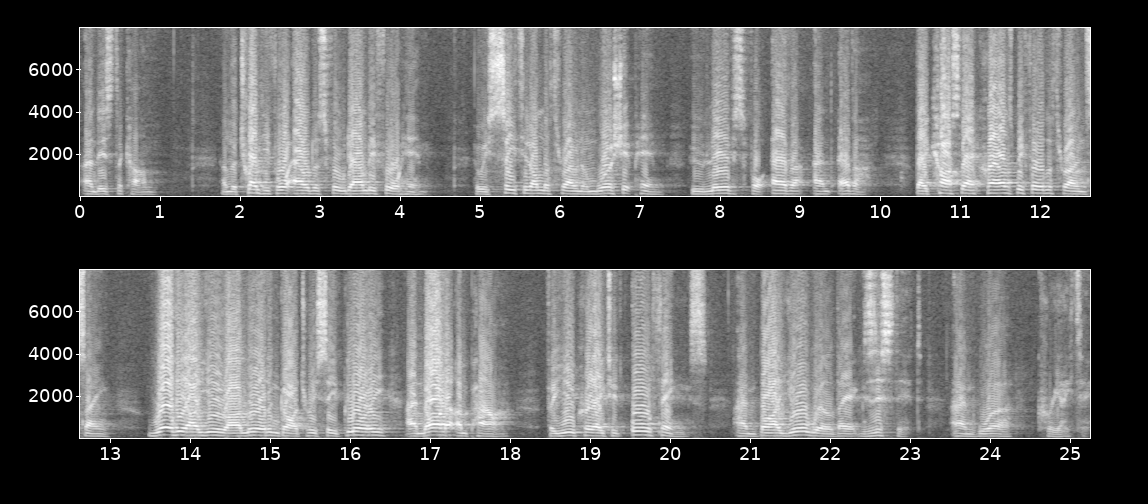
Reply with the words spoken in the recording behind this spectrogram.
and is to come. And the 24 elders fall down before him who is seated on the throne and worship him who lives forever and ever. They cast their crowns before the throne saying, Worthy are you, our Lord and God, to receive glory and honor and power. For you created all things, and by your will they existed and were created.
